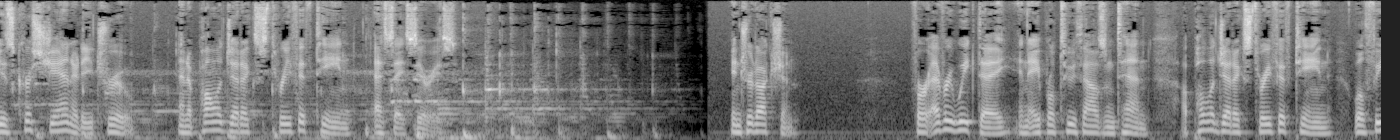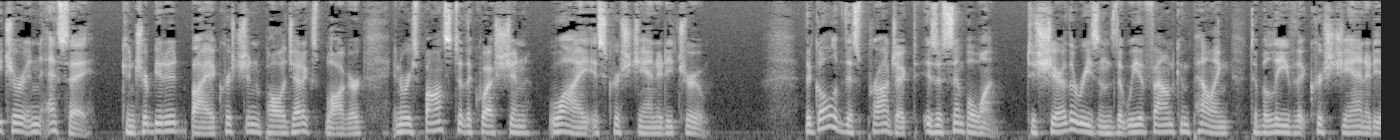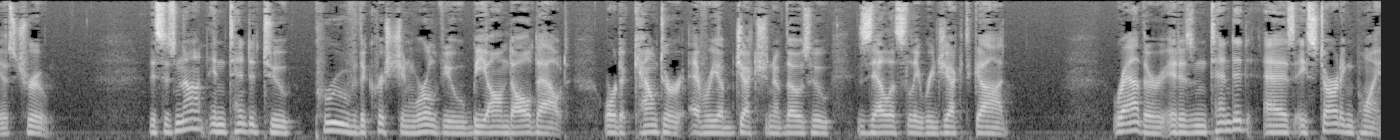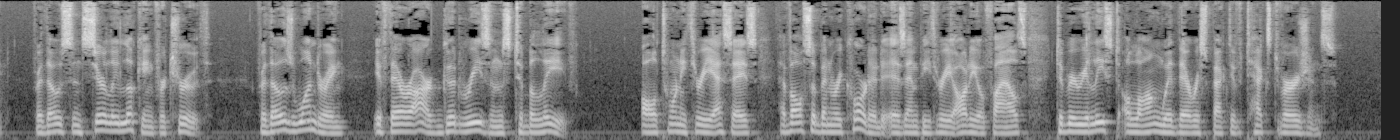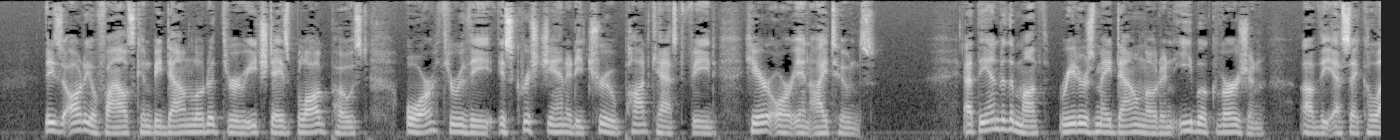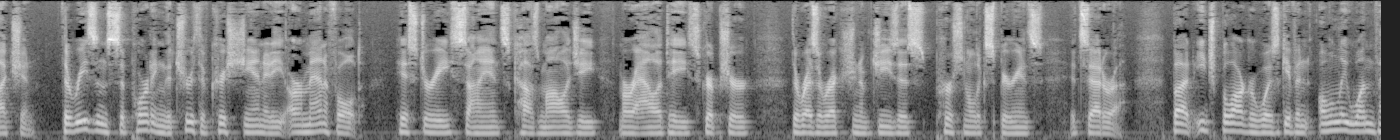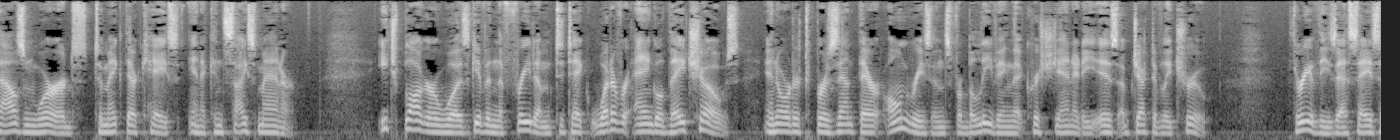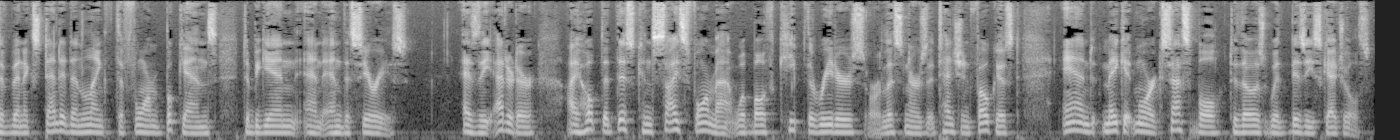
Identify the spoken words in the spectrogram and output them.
Is Christianity True? An Apologetics 315 essay series. Introduction For every weekday in April 2010, Apologetics 315 will feature an essay contributed by a Christian apologetics blogger in response to the question, Why is Christianity true? The goal of this project is a simple one to share the reasons that we have found compelling to believe that Christianity is true. This is not intended to prove the Christian worldview beyond all doubt, or to counter every objection of those who zealously reject God. Rather, it is intended as a starting point for those sincerely looking for truth, for those wondering if there are good reasons to believe. All 23 essays have also been recorded as MP3 audio files to be released along with their respective text versions. These audio files can be downloaded through each day's blog post or through the Is Christianity True podcast feed here or in iTunes. At the end of the month, readers may download an ebook version of the essay collection. The reasons supporting the truth of Christianity are manifold history, science, cosmology, morality, scripture, the resurrection of Jesus, personal experience, etc but each blogger was given only 1,000 words to make their case in a concise manner. Each blogger was given the freedom to take whatever angle they chose in order to present their own reasons for believing that Christianity is objectively true. Three of these essays have been extended in length to form bookends to begin and end the series. As the editor, I hope that this concise format will both keep the reader's or listener's attention focused and make it more accessible to those with busy schedules.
